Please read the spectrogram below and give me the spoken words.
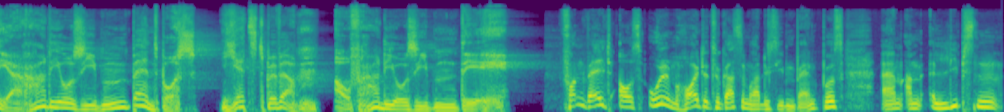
Der Radio 7 Bandbus. Jetzt bewerben auf radio7.de. Von Welt aus Ulm, heute zu Gast im Radio 7 Bandbus. Ähm, am liebsten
